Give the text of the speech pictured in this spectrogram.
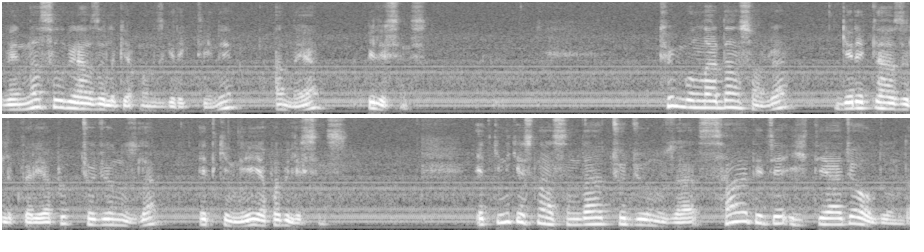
ve nasıl bir hazırlık yapmanız gerektiğini anlayabilirsiniz. Tüm bunlardan sonra gerekli hazırlıkları yapıp çocuğunuzla etkinliği yapabilirsiniz. Etkinlik esnasında çocuğunuza sadece ihtiyacı olduğunda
